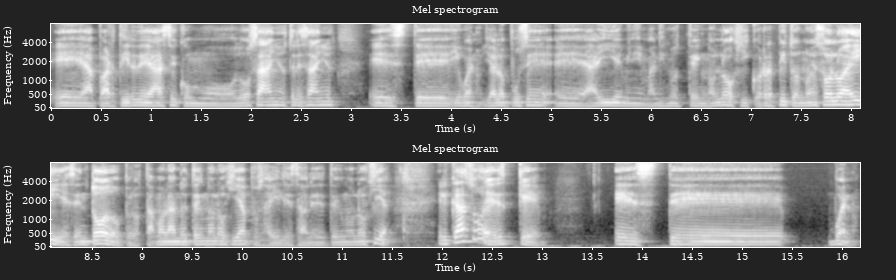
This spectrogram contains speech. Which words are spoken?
Eh, a partir de hace como dos años, tres años. Este, y bueno, ya lo puse eh, ahí el minimalismo tecnológico. Repito, no es solo ahí, es en todo, pero estamos hablando de tecnología, pues ahí les hablé de tecnología. El caso es que, este, bueno,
